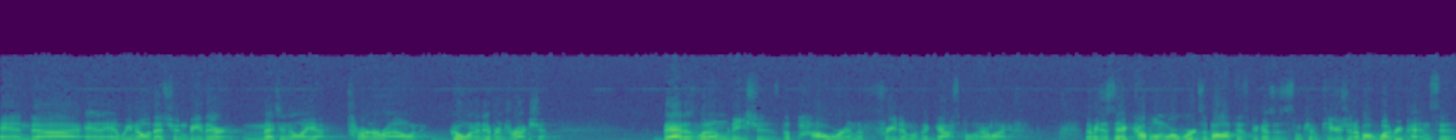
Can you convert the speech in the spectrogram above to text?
and, uh, and, and we know that shouldn't be there. Metanoia, turn around, go in a different direction. That is what unleashes the power and the freedom of the gospel in our life. Let me just say a couple more words about this because there's some confusion about what repentance is.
